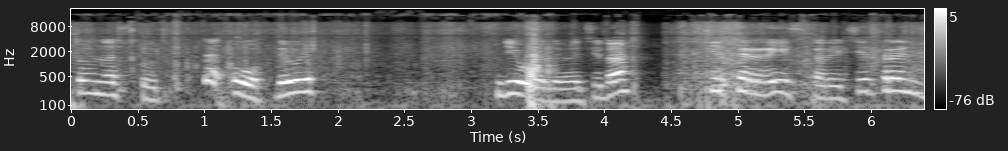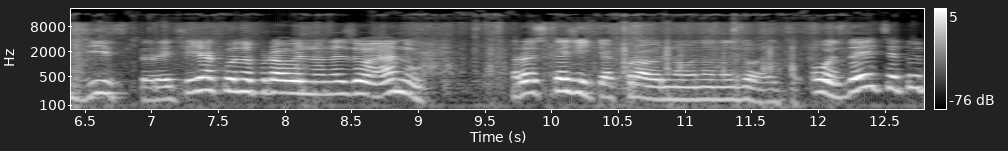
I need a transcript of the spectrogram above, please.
Що в нас тут? Та, о, диви. Діоди оці, да? Чи тиристори, чи транзистори, чи як воно правильно називає? А ну, розкажіть, як правильно воно називається. О, здається, тут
